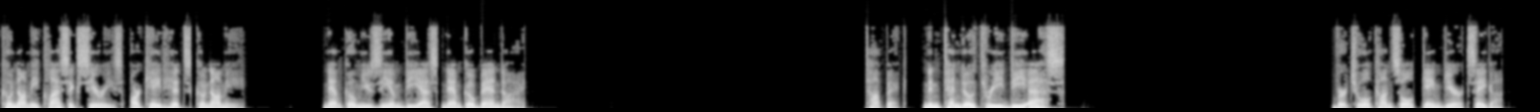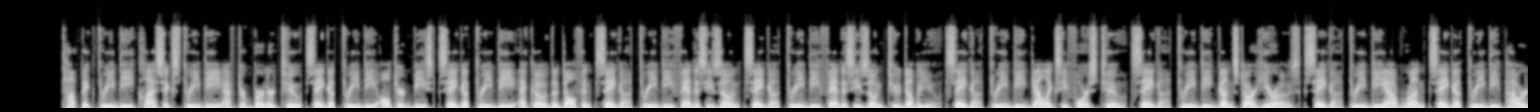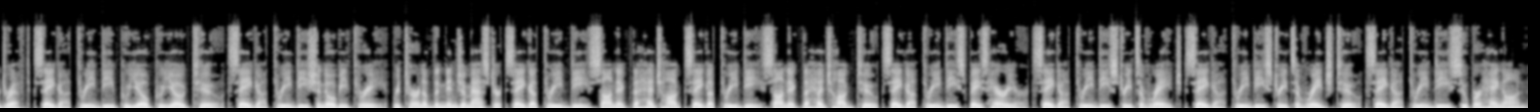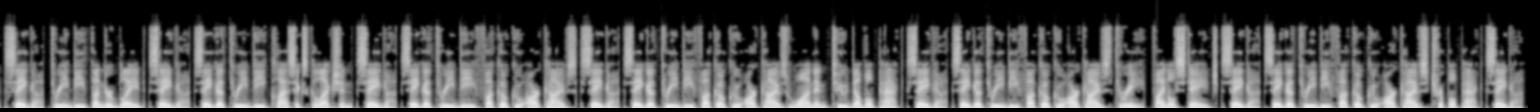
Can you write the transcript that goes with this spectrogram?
Konami Classics Series, Arcade Hits Konami. Namco Museum DS Namco Bandai. Topic: Nintendo 3DS. Virtual Console – Game Gear Sega. Topic 3D Classics 3D After Burner 2 Sega 3D Altered Beast Sega 3D Ecco the Dolphin Sega 3D Fantasy Zone Sega 3D Fantasy Zone 2W Sega 3D Galaxy Force 2 Sega 3D Gunstar Heroes Sega 3D Outrun Sega 3D Power Drift Sega 3D Puyo Puyo 2 Sega 3D Shinobi 3 Return of the Ninja Master Sega 3D Sonic the Hedgehog Sega 3D Sonic the Hedgehog 2 Sega 3D Space Harrier Sega 3D Streets of Rage Sega 3D Streets of Rage 2 Sega 3D Super Hang-On Sega 3D Thunder Blade Sega Sega 3D Classics Collection Sega Sega 3D Fukkoku Archives Sega Sega 3D Fukkoku Archives 1 and 2 Double Pack Sega Sega 3D Fukkoku Archives 3 Final Stage Sega Sega 3D Fukkoku Archives Triple Pack Sega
